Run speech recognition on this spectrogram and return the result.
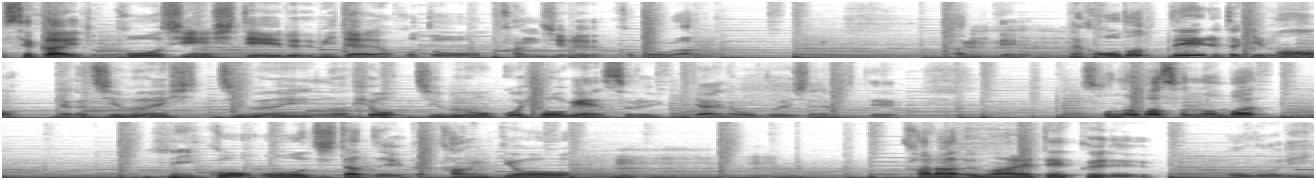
世界と交信しているみたいなことを感じることがあって、うんなんか踊っている時もなんか自分自分の表自分をこう表現するみたいな踊りじゃなくてその場その場にこう応じたというか環境から生まれてくる踊りみ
